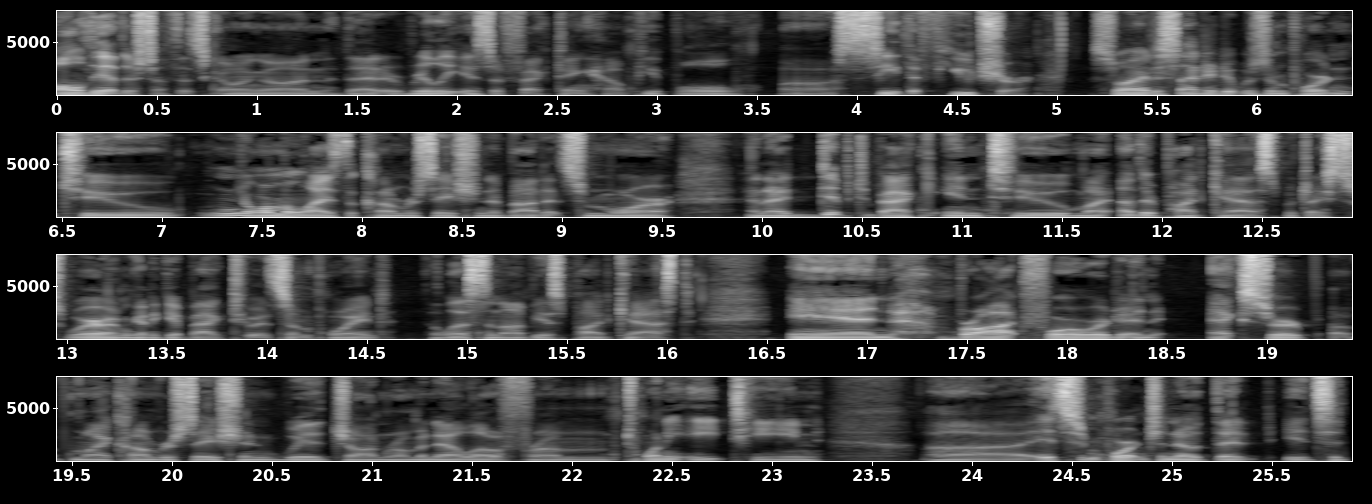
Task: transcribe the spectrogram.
all the other stuff that's going on, that it really is affecting how people uh, see the future. So I decided it was important to normalize the conversation about it some more, and I dipped back into my other podcast, which I swear I'm going to get back to at some point, the Less Than Obvious podcast, and brought forward an excerpt of my conversation with John Romaniello from 2018 uh, it's important to note that it's a,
